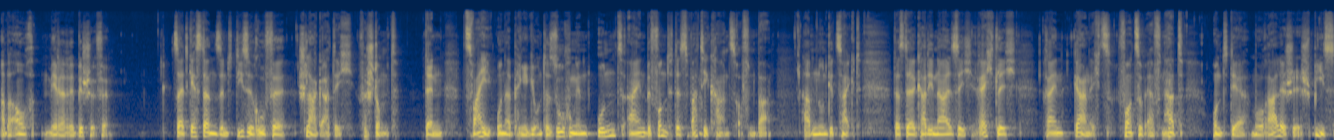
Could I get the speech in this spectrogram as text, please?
aber auch mehrere Bischöfe. Seit gestern sind diese Rufe schlagartig verstummt. Denn zwei unabhängige Untersuchungen und ein Befund des Vatikans offenbar haben nun gezeigt, dass der Kardinal sich rechtlich rein gar nichts vorzuwerfen hat und der moralische Spieß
